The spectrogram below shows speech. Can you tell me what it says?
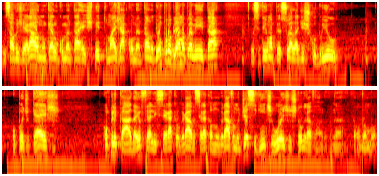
O salve geral, não quero comentar a respeito, mas já comentando, deu um problema pra mim, tá? Eu citei uma pessoa, ela descobriu o podcast. Complicado. Aí eu falei, será que eu gravo? Será que eu não gravo? No dia seguinte, hoje, estou gravando, né? Então vamos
